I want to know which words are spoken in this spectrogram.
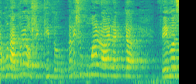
যখন এতই অশিক্ষিত, তাহলে সুকুমার রায়ের একটা ফেমাস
